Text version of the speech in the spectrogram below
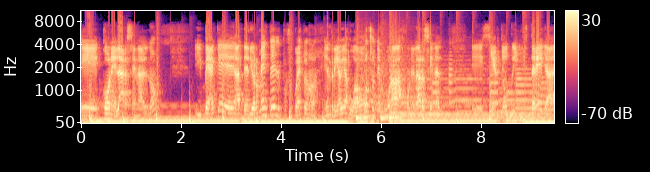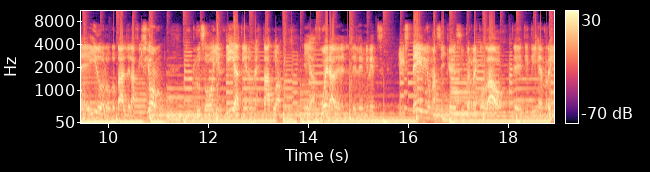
eh, con el Arsenal, ¿no? Y vean que anteriormente, por supuesto, Henry había jugado ocho temporadas con el Arsenal, eh, siendo estrella e ídolo total de la afición. Incluso hoy en día tiene una estatua eh, afuera del, Emirates Stadium, así que súper recordado eh, Titi Henry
